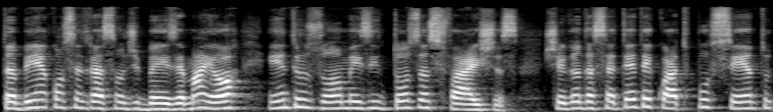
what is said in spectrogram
Também a concentração de bens é maior entre os homens em todas as faixas, chegando a 74%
